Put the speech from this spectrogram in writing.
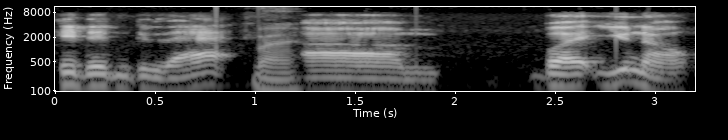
he didn't do that. Right. Um, but you know,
